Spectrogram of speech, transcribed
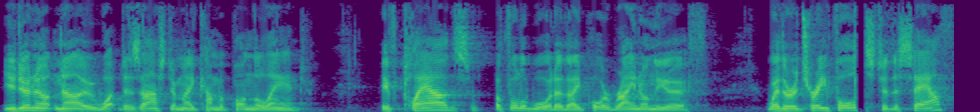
You do not know what disaster may come upon the land. If clouds are full of water, they pour rain on the earth. Whether a tree falls to the south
